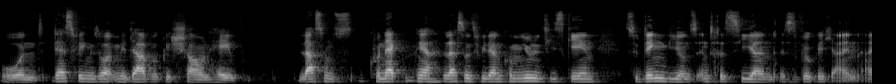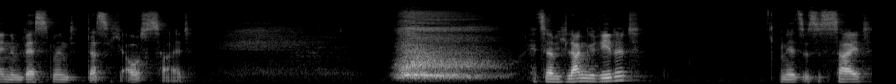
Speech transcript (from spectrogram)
und deswegen sollten wir da wirklich schauen, hey, lass uns connecten, ja, lass uns wieder in Communities gehen, zu Dingen, die uns interessieren. Es ist wirklich ein, ein Investment, das sich auszahlt. Jetzt habe ich lang geredet. Und jetzt ist es Zeit,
